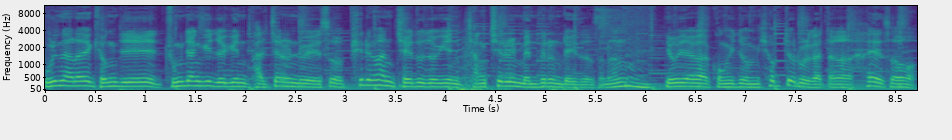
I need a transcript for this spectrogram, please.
우리나라의 경제의 중장기적인 발전을 위해서 필요한 제도적인 장치를 만드는 데 있어서는 음. 여야가 공이 좀 협조를 갖다가 해서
